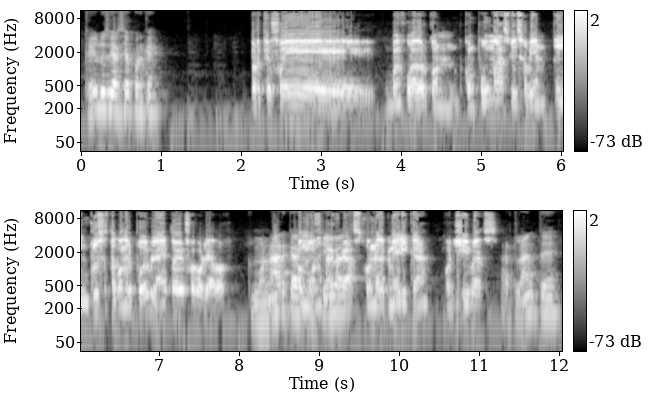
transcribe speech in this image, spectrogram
Ok, Luis García, ¿por qué? Porque fue buen jugador con, con Pumas, lo hizo bien, e incluso hasta con el Puebla, eh, todavía fue goleador. Con Monarcas, Con Monarcas, Chivas, con el América, con Chivas. Atlante.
